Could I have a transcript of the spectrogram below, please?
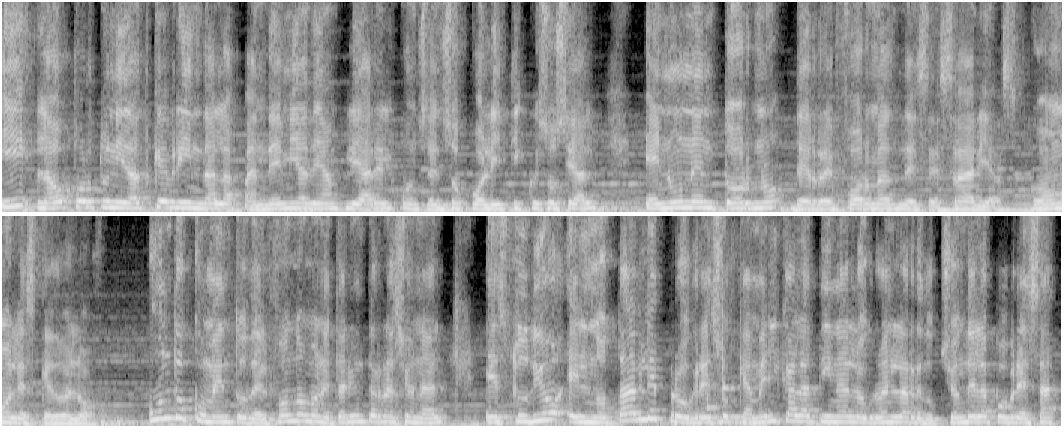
y la oportunidad que brinda la pandemia de ampliar el consenso político y social en un entorno de reformas necesarias. ¿Cómo les quedó el ojo? Un documento del Fondo Monetario Internacional estudió el notable progreso que América Latina logró en la reducción de la pobreza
